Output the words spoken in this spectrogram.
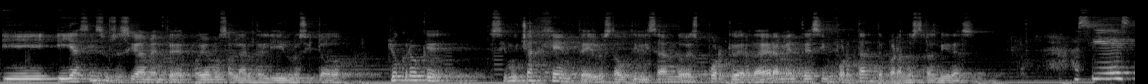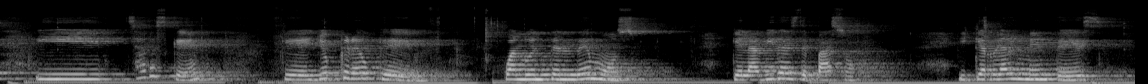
Y, así sucesivamente podríamos hablar de libros y todo. Yo creo que si mucha gente lo está utilizando es porque verdaderamente es importante para nuestras vidas. Así es. Y ¿sabes qué? Que yo creo que cuando entendemos que la vida es de paso y que realmente es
